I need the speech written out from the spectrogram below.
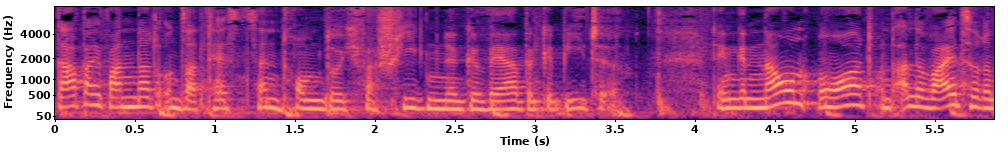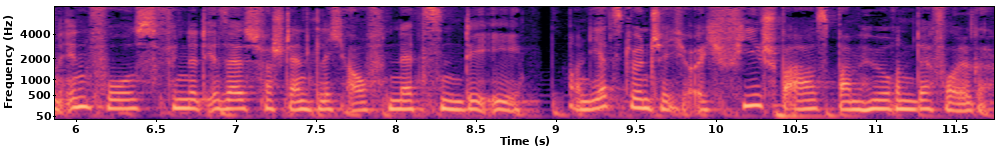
Dabei wandert unser Testzentrum durch verschiedene Gewerbegebiete. Den genauen Ort und alle weiteren Infos findet ihr selbstverständlich auf netzen.de. Und jetzt wünsche ich euch viel Spaß beim Hören der Folge.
